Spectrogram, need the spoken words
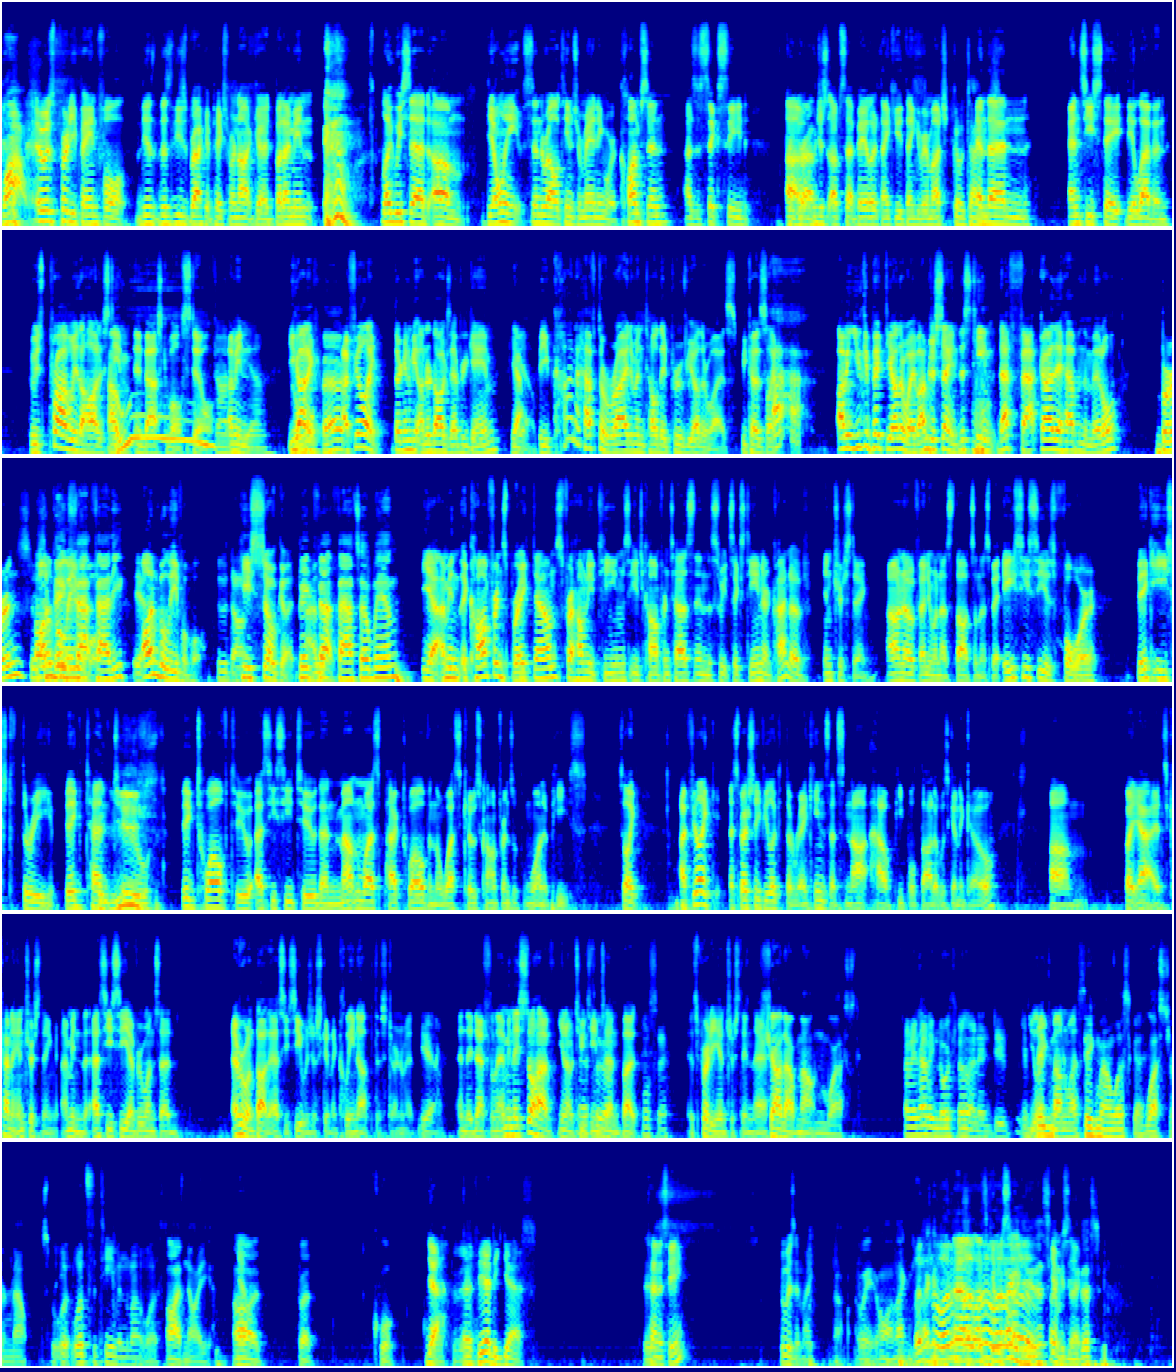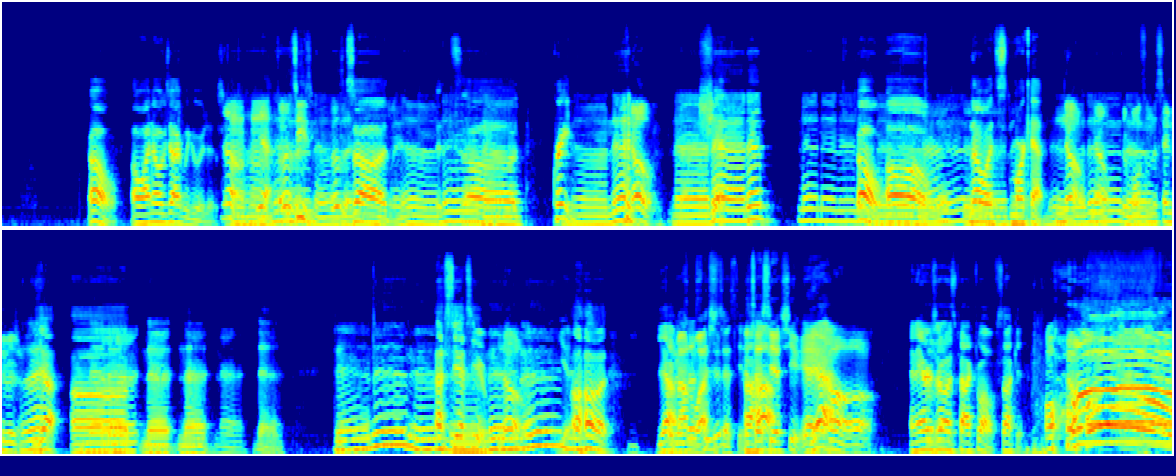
Wow. it was pretty painful. These, this, these bracket picks were not good, but I mean, like we said, um, the only Cinderella teams remaining were Clemson as a sixth seed, uh, who just upset Baylor. Thank you, thank you very much. Go Tigers. And then NC State, the eleven, who's probably the hottest team in basketball still. Gotta I be, mean, yeah. you Go gotta. Wolfpack. I feel like they're gonna be underdogs every game. Yeah. But you kind of have to ride them until they prove you otherwise. Because like, Ah. I mean, you can pick the other way, but I'm just saying this team, that fat guy they have in the middle, Burns. Or Oh. Big fat fatty. Yeah. unbelievable. He's a dog. He's so good. Big fat fatso man. Yeah, I mean the conference breakdowns for how many teams each conference has in the Sweet 16 are kind of interesting. I don't know if anyone has thoughts on this, but ACC is four, Big East three, Big Ten Big two, East. Big 12 two, SEC two, then Mountain West, Pac-12, and the West Coast Conference with one apiece. So like, I feel like especially if you look at the rankings, that's not how people thought it was going to go. Um, but yeah, it's kind of interesting. I mean, the SEC, everyone said, everyone thought the SEC was just going to clean up this tournament Yeah. and they definitely. I mean, they still have you know two Yeah, teams in, but We'll see. it's pretty interesting there. Shout out Mountain West. I mean, having North Carolina, dude. You like Mountain West? Big Mount West guy. Western Mountains. What- What's the team in the Mountain West? Oh, I have no idea. Yeah. Uh, but cool. Yeah, division. If you had to guess. Is- Tennessee. Who is it, Mike? Oh, wait, hold on. I can, Let I him can, know, let him Uh, know, let's let give him him a I know. can second. do this. I Give can him a do this. Oh, oh, I know exactly who it is. Oh, Mhm. yeah, those It's easy. Those It's are, uh, it's uh, Creighton. no. No. Shit. Oh, oh, no, it's Marquette. No, no, they're both in the same division. Yeah, uh. SDSU. No. Yeah. Uh, For yeah, Mountain West. SDSU? It's Uh-huh. SDSU. Yeah. Yeah. yeah. Oh, and Arizona's Pac-12. Suck it. Oh.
